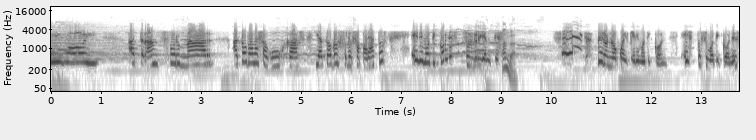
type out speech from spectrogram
y voy a transformar a todas las agujas y a todos los aparatos en emoticones sonrientes. Anda. Sí, pero no cualquier emoticón. Estos emoticones,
